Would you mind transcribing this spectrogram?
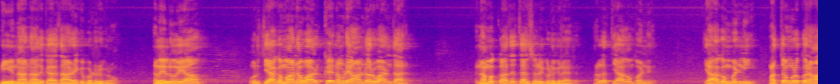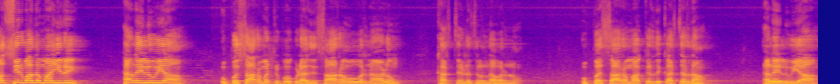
நீயும் நான் அதுக்காக தான் அழைக்கப்பட்டிருக்கிறோம். அல்லையா ஒரு தியாகமான வாழ்க்கை நம்முடைய ஆண்டவர் வாழ்ந்தார். நமக்கும் அதைத்தான் சொல்லிக் கொடுக்குறாரு. நல்லா தியாகம் பண்ணு. தியாகம் பண்ணி மற்றவங்களுக்கு ஒரு ஆசீர்வாதமாக இரு. ஹalleluya உப்பு சாரமற்று போகக்கூடாது. சாரம் ஒவ்வொரு நாளும் கர்த்தரிடத்துல தான் வரணும். உப்பை சாரமாக்குறது கர்த்தர் தான். ஹalleluya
